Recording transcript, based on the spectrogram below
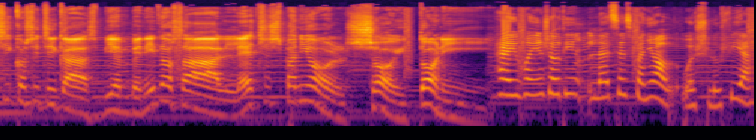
chicos y chicas, bienvenidos a Let's Español. Soy Tony. 嗨，欢迎收听 Let's Español，我是 Lucia。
